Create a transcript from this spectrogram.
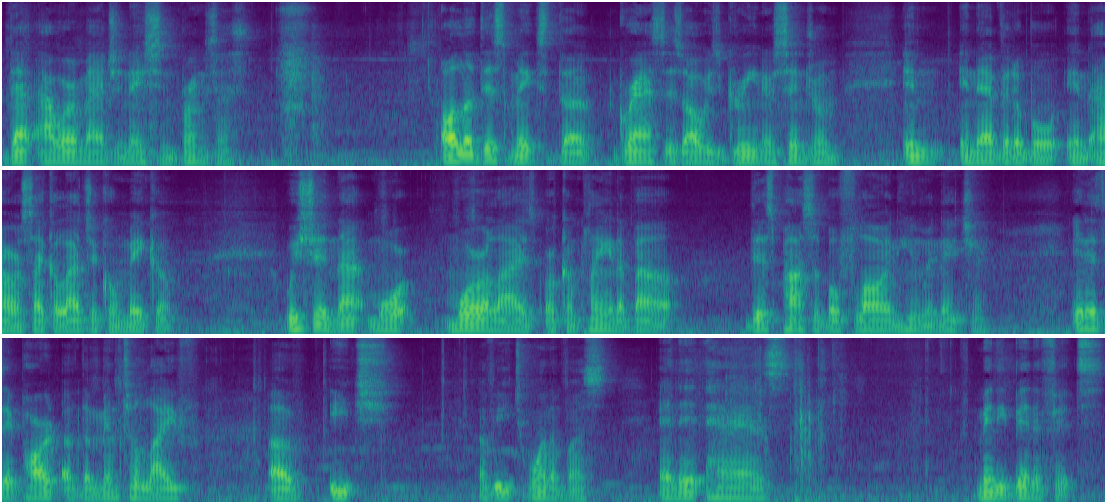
that our imagination brings us. All of this makes the grass is always greener syndrome in, inevitable in our psychological makeup. We should not more moralize or complain about this possible flaw in human nature. It is a part of the mental life of each of each one of us and it has many benefits.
